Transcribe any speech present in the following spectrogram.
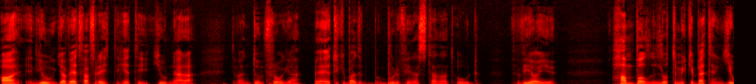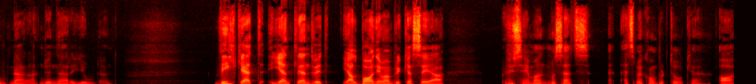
Ja, uh, jo, jag vet varför det heter jordnära. Det var en dum fråga. Men jag tycker bara att det borde finnas ett annat ord. För vi har ju... Humble låter mycket bättre än jordnära. Du är nära jorden. Vilket egentligen, du vet, i Albanien man brukar säga... Hur säger man? Man säger Esme kommer på. Ja,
